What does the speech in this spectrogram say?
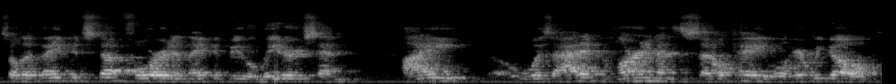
so that they could step forward and they could be the leaders. And I was at it and learning and said, okay, well, here we go.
